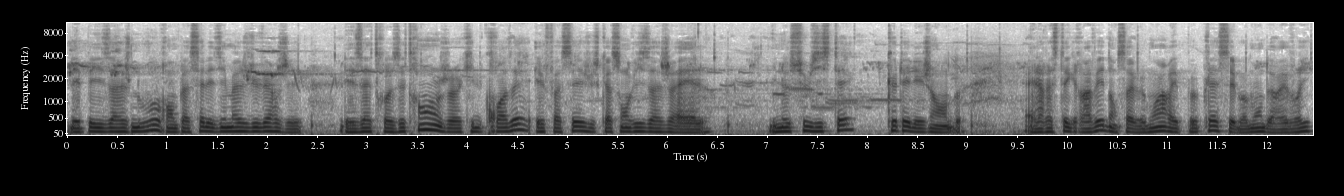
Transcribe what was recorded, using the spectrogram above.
Les paysages nouveaux remplaçaient les images du verger. Les êtres étranges qu'il croisait effaçaient jusqu'à son visage à elle. Il ne subsistait que les légendes. Elle restait gravée dans sa mémoire et peuplait ses moments de rêverie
